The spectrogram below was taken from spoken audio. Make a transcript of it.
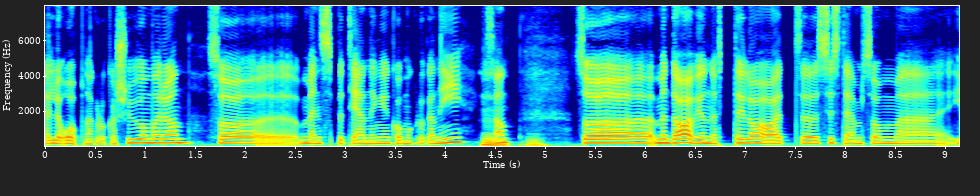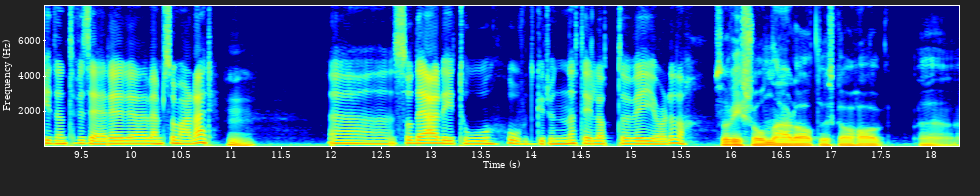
eller åpne klokka sju om morgenen, så, eh, mens betjeningen kommer klokka ni. ikke sant? Mm. Mhm. Så, men da er vi jo nødt til å ha et eh, system som identifiserer hvem som er der. Mhm. Eh, så det er de to hovedgrunnene til at vi gjør det, da. Så visjonen er da at du skal ha eh,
